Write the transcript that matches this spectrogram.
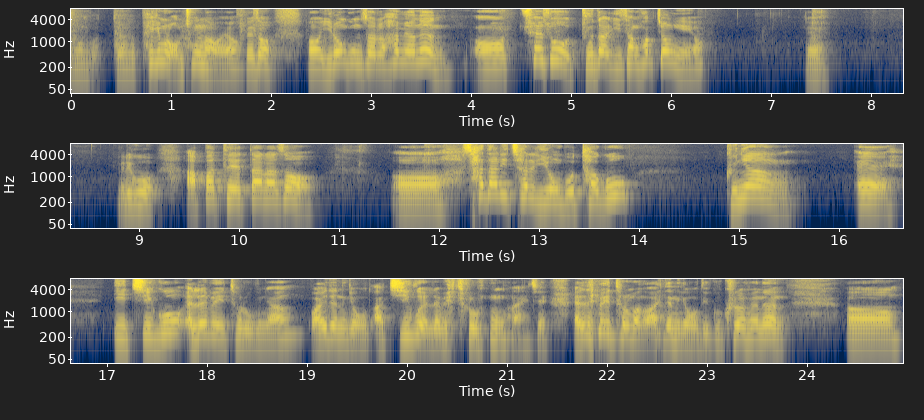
이런 것들 폐기물 엄청 나와요. 그래서 어, 이런 공사를 하면은 어, 최소 두 달 이상 확정이에요. 예. 그리고 아파트에 따라서 어, 사다리 차를 이용 못하고 그냥 예, 이 지구 엘리베이터로 그냥 와야 되는 경우도 아 지구 엘리베이터로 오는 건 아니지 엘리베이터로만 와야 되는 경우도 있고 그러면은 어,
